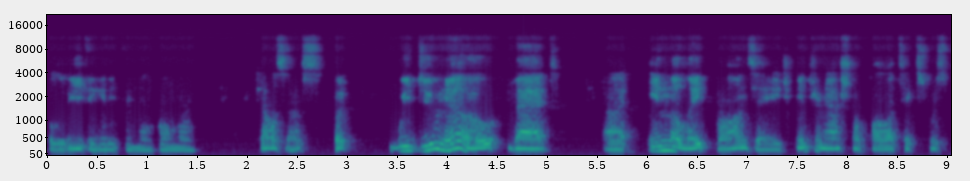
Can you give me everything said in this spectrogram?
believing anything that Homer tells us. But we do know that uh, in the late Bronze Age, international politics was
